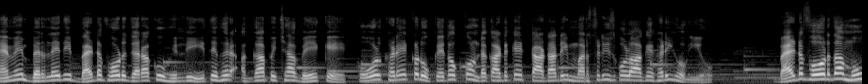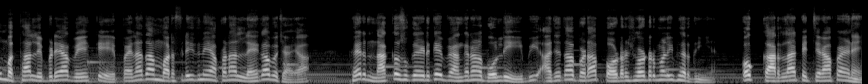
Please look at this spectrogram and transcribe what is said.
ਐਵੇਂ ਬਿਰਲੇ ਦੀ ਬੈੱਡਫੋਰਡ ਜਰਾ ਕੁ ਹਿੱਲੀ ਤੇ ਫਿਰ ਅੱਗਾ ਪਿੱਛਾ ਵੇਖ ਕੇ ਕੋਲ ਖੜੇ ਘੜੂਕੇ ਤੋਂ ਘੁੰਡ ਕੱਢ ਕੇ ਟਾਟਾ ਦੀ ਮਰਸੀਡੀਜ਼ ਕੋਲ ਆ ਕੇ ਖੜੀ ਹੋ ਗਈ ਉਹ। ਬੈੱਡਫੋਰਡ ਦਾ ਮੂੰਹ ਮੱਥਾ ਲਿਬੜਿਆ ਵੇਖ ਕੇ ਪਹਿਲਾਂ ਤਾਂ ਮਰਸੀਡੀਜ਼ ਨੇ ਆਪਣਾ ਲਹਿੰਗਾ ਬਚਾਇਆ, ਫਿਰ ਨੱਕ ਸੁਕੇੜ ਕੇ ਵਿਅੰਗ ਨਾਲ ਬੋਲੀ ਵੀ ਅੱਜ ਤਾਂ ਬੜਾ ਪਾਊਡਰ ਸ਼ਾਊਡਰ ਮਲੀ ਫਿਰਦੀ ਐ। ਉਹ ਕਰ ਲਾ ਟਿਚਰਾ ਭੈਣੇ,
